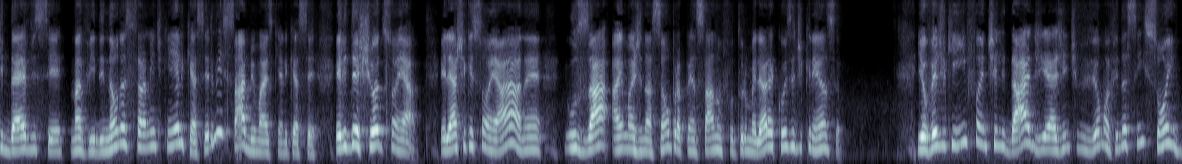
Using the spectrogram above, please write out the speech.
que deve ser na vida e não necessariamente quem ele quer ser. Ele nem sabe mais quem ele quer ser. Ele deixou de sonhar. Ele acha que sonhar, né, usar a imaginação para pensar num futuro melhor é coisa de criança. E eu vejo que infantilidade é a gente viver uma vida sem sonho.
